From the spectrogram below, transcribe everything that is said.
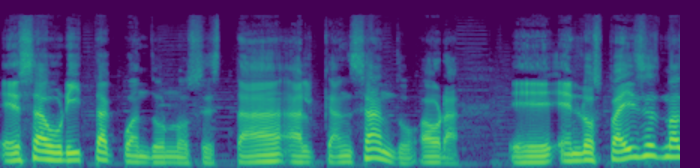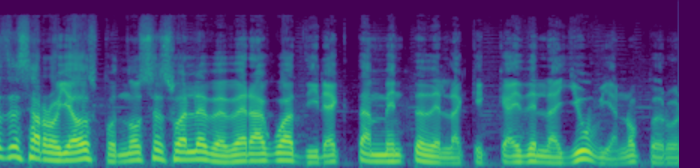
es ahorita cuando nos está alcanzando. Ahora, eh, en los países más desarrollados, pues no se suele beber agua directamente de la que cae de la lluvia, ¿no? Pero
